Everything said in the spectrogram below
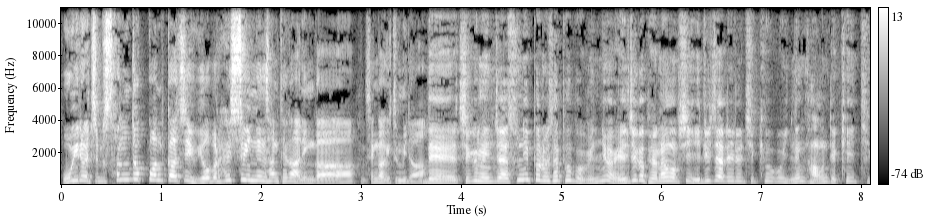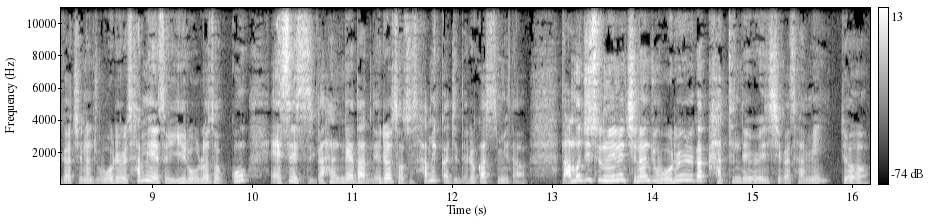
오히려 지금 선두권까지 위협을 할 수 있는 상태가 아닌가 생각이 듭니다. 네, 지금 이제 순위표를 살펴보면요. LG가 변함없이 1위 자리를 지키고 있는 가운데 KT가 지난주 월요일 3위에서 2위로 올라섰고 SS가 한 계단 내려서서 3위까지 내려갔습니다. 나머지 순위는 지난주 월요일과 같은데요. NC가 3위, 저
